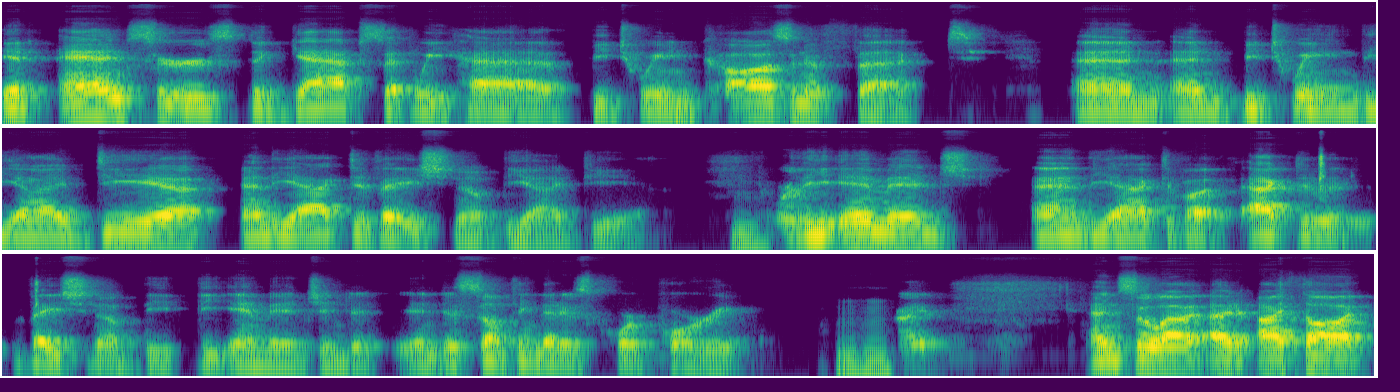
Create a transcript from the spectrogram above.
it answers the gaps that we have between cause and effect and, and between the idea and the activation of the idea, mm-hmm. or the image and the active, activation of the, the image into, into something that is corporeal, mm-hmm. right? And so I, I, I thought,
